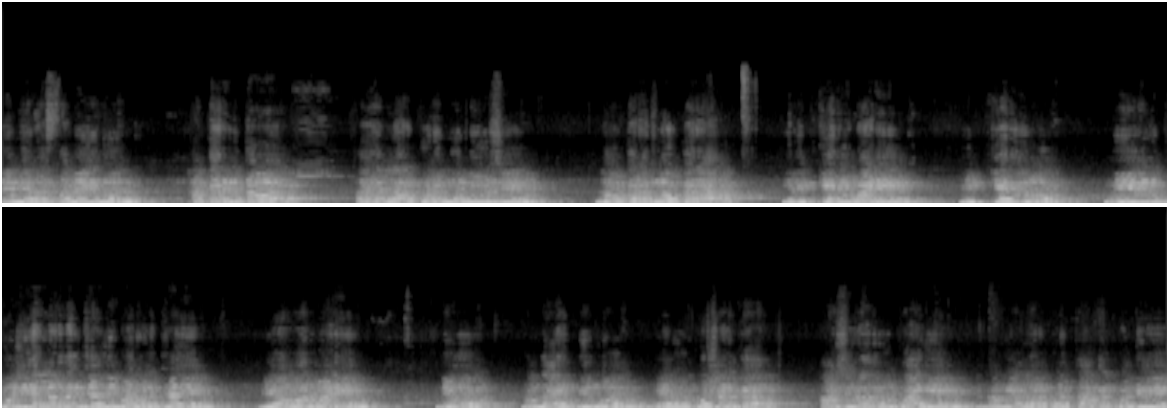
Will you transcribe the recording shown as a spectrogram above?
ನಿನ್ನೆ ರಸ್ತಾನೆ ಎಂದು ಹಠರ್ ಇರ್ತಾವ ಎಲ್ಲಾರು ಕೂಡ ಮುಂದುವರಿಸಿ ನೌಕರ ನೌಕರ ಇದಕ್ಕೆ ಕೆರೆ ಮಾಡಿ, ಈ ಕೆರೆಯು ನೀರಿನ ಪೂಜೆ ಎಲ್ಲರದಂಗೆ ಜಲ್ದಿ ಮಾಡಲು ಹೇಳಿ ಈ ಆಹ್ವಾನ ಮಾಡಿ ನೀವು ಒಂದು ಐದು ದಿನದ ಏನು ಉಪೋಷಣಕ ಆಶೀರ್ವಾದ ರೂಪವಾಗಿ ನಮ್ಗೆಲ್ಲರೂ ಕೂಡ ತಾಕತ್ ಕೊಟ್ಟಿವಿ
